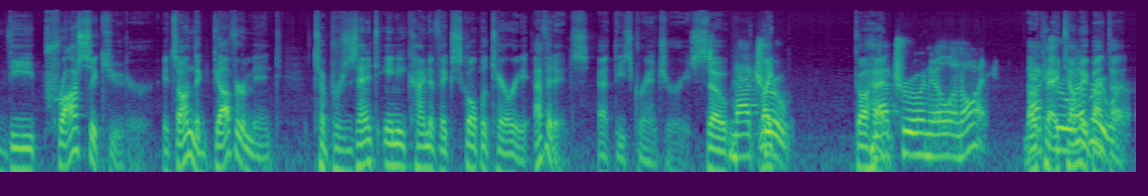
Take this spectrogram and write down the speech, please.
the prosecutor, it's on the government to present any kind of exculpatory evidence at these grand juries. So not true. Like, go ahead. Not true in Illinois. Not okay, tell me about that.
